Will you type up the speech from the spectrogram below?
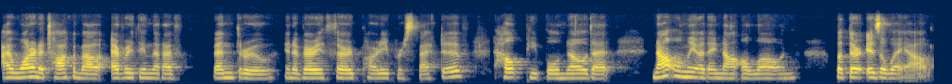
I wanted to talk about everything that I've been through in a very third party perspective, help people know that not only are they not alone, but there is a way out.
